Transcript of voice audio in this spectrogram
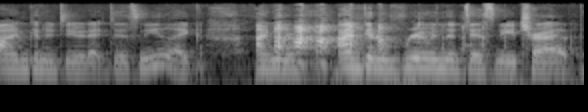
I'm gonna do it at Disney. Like I'm gonna I'm gonna ruin the Disney trip.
